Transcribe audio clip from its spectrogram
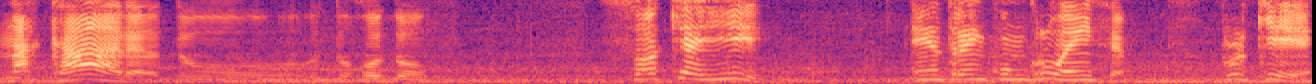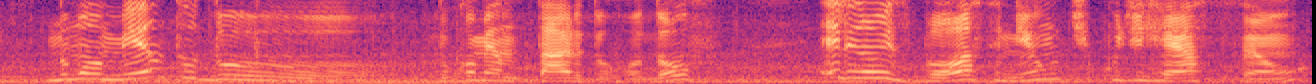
na cara do, do Rodolfo. Só que aí entra a incongruência, porque no momento do, do comentário do Rodolfo, ele não esboça nenhum tipo de reação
